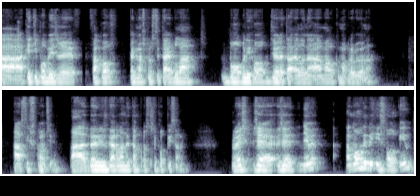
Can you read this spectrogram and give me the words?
A keď ti povie, že fuck off, tak máš proste Tybla, Mobleyho, Jareta Elena a Malcolma Brogdona. A si skončil. A Darius Garland je tam proste podpísaný. Vieš, že, že neviem, a mohli by ísť all in,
